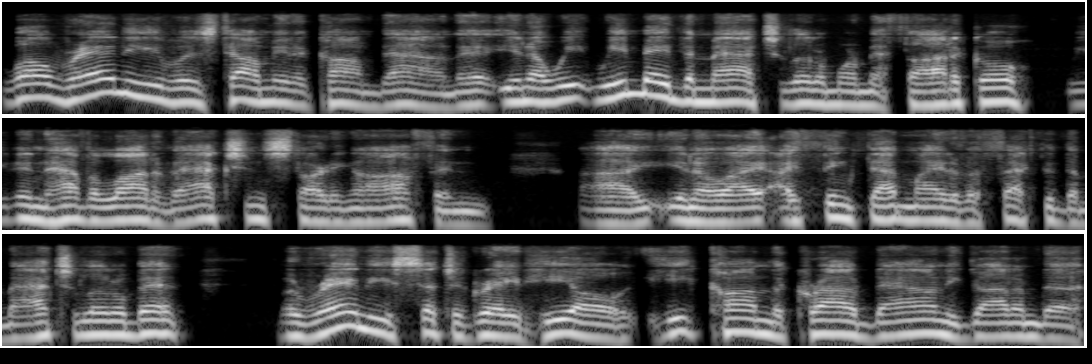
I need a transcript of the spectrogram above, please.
Well, Randy was telling me to calm down. Uh, You know, we we made the match a little more methodical. We didn't have a lot of action starting off, and uh, you know, I, I think that might have affected the match a little bit. But Randy's such a great heel. He calmed the crowd down. He got him to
